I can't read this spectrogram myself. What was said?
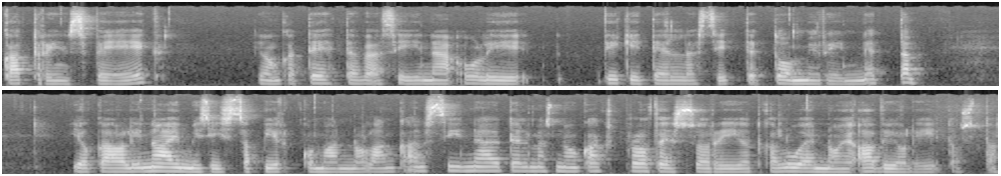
Katrin Sveeg, jonka tehtävä siinä oli vikitellä sitten Tommi Rinnettä, joka oli naimisissa Pirkko Mannolan kanssa siinä näytelmässä. Ne on kaksi professoria, jotka luennoi avioliitosta.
